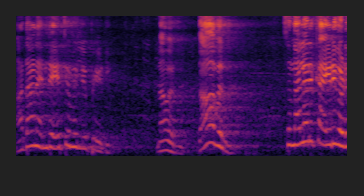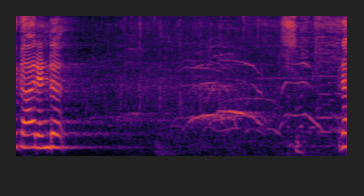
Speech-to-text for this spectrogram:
അതാണ് എന്റെ ഏറ്റവും വലിയ പേടി. സോ നല്ലൊരു കൈഡി കൊടുക്കുക രണ്ട്. ശ്ശോ. എടാ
